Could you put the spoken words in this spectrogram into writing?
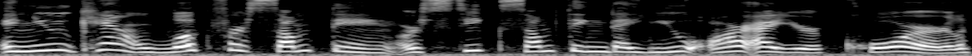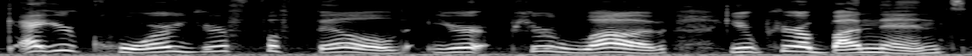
And you can't look for something or seek something that you are at your core. Like at your core, you're fulfilled. You're pure love. You're pure abundance.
